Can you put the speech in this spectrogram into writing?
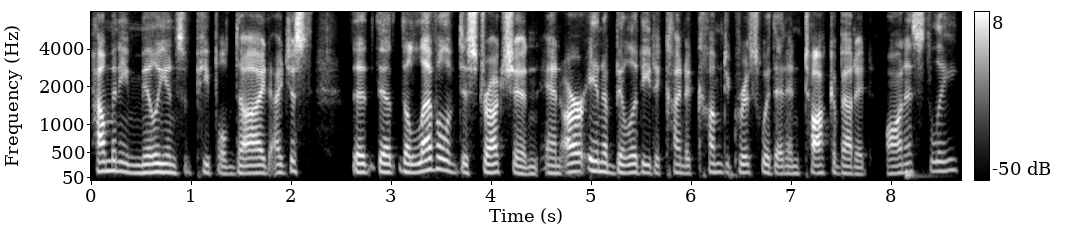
how many millions of people died. I just the the the level of destruction and our inability to kind of come to grips with it and talk about it honestly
